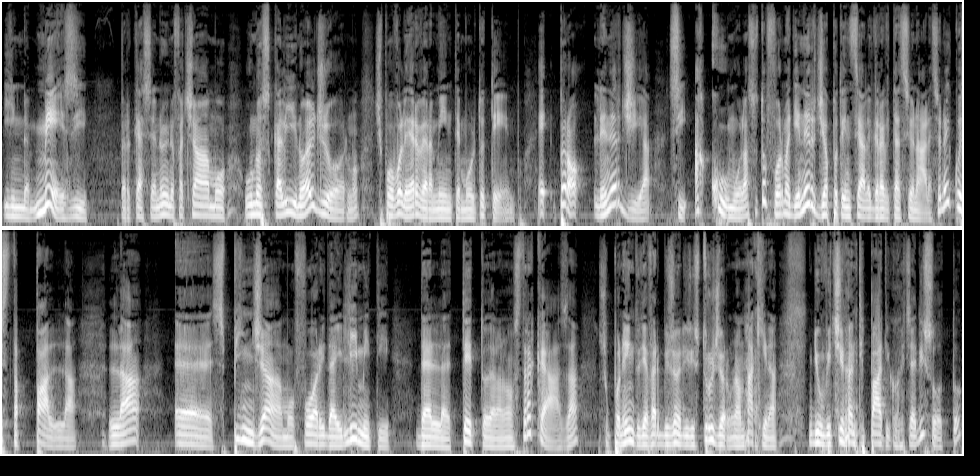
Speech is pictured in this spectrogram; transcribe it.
in mesi perché se noi ne facciamo uno scalino al giorno ci può volere veramente molto tempo. E però l'energia si accumula sotto forma di energia potenziale gravitazionale. Se noi questa palla la eh, spingiamo fuori dai limiti del tetto della nostra casa, supponendo di aver bisogno di distruggere una macchina di un vicino antipatico che c'è di sotto,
